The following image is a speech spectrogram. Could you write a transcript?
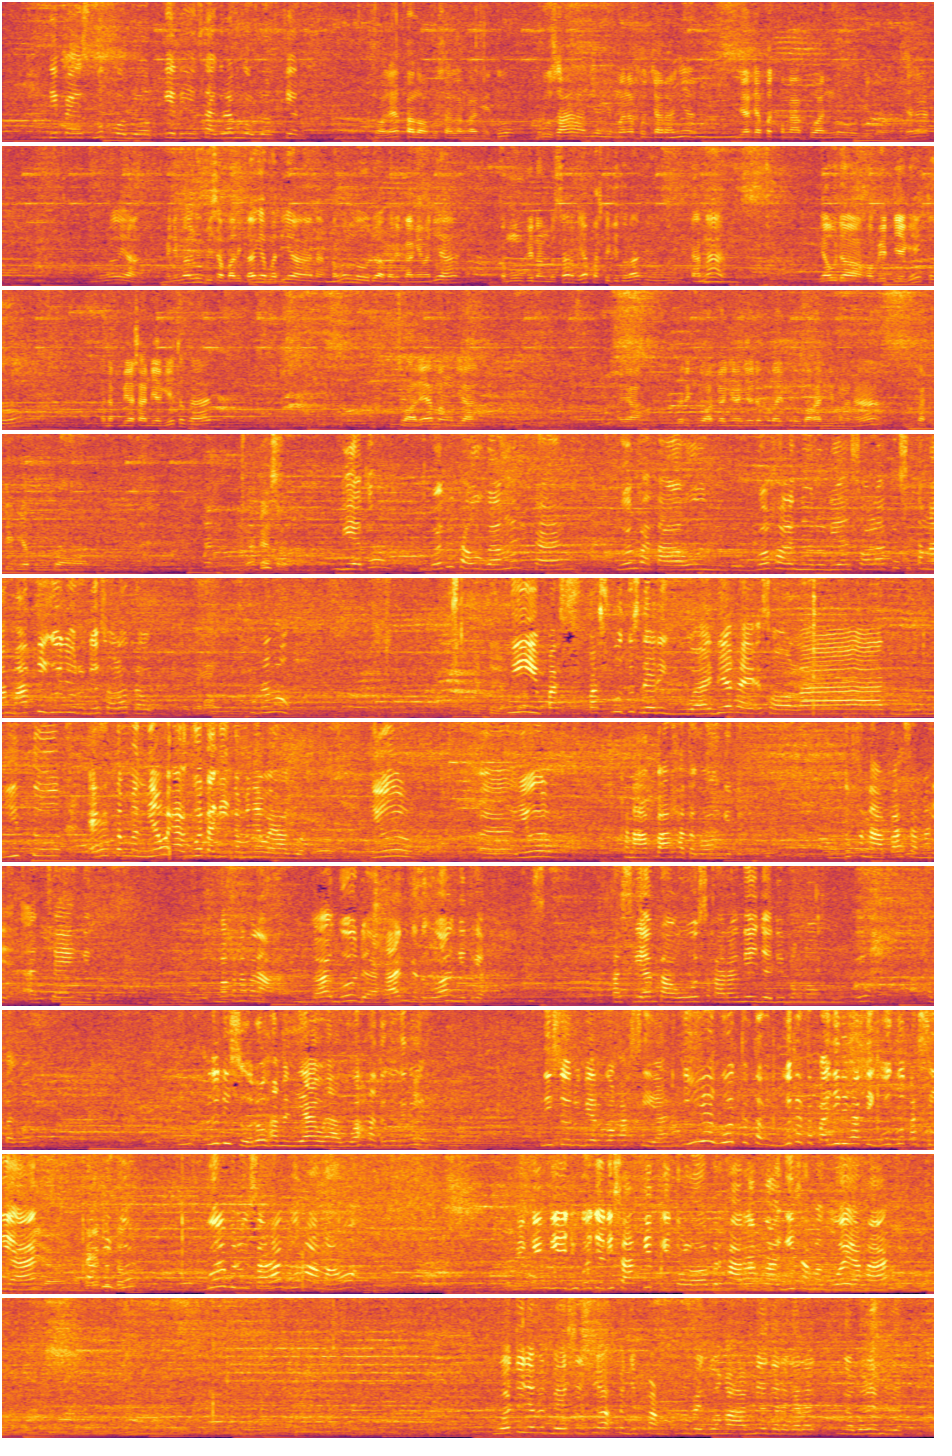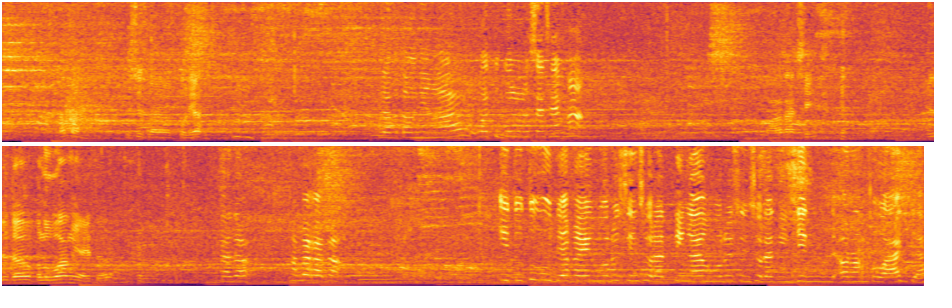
Di Facebook gue blokir di Instagram gue blokir. Soalnya kalau misalnya nggak gitu berusaha dia gimana pun caranya biar dapat pengakuan lo gitu. Misalnya minimal ya minimal lu bisa balik lagi sama dia. Nah kalau lu udah balik lagi sama dia kemungkinan besar dia pasti gitu lagi. Karena ya udah hobi dia gitu karena kebiasaan dia gitu kan. Kecuali emang dia kayak dari keluarganya aja udah mulai perubahan gimana pasti dia berubah. Kayak Terus dia tuh gue tuh tahu banget kan. Gue empat tahun gitu. Gue kalau nyuruh dia sholat tuh setengah mati gue nyuruh dia sholat tau. Gak pernah mau? Gak pernah mau. Gitu ya? Nih pas pas putus dari gue dia kayak sholat gitu eh temennya wa gue tadi temennya wa gue Ah, Yul eh, Yul kenapa kata gue gitu. Lu kenapa sama Aceng gitu? Nggak kenapa? Nah enggak gue udahan kata gue gitu ya Terus, kasihan tahu sekarang dia jadi bengong. Ya kata gue lu disuruh sama dia wa gue kata gue gitu. Disuruh biar gue kasihan. Iya gue tetap gue tetap aja di hati gue gue kasihan. Iya, tapi gue gue berusaha gue nggak mau bikin dia juga jadi sakit gitu loh berharap lagi sama gue ya kan? Gue tuh dapat beasiswa ke Jepang sampai gue nggak ambil gara-gara nggak boleh ambil. Kapan? Bisnis kuliah? Berapa tahun yang lalu waktu gue lulus SMA parah sih. Itu udah peluang ya itu. Kata sampai kata itu tuh udah kayak ngurusin surat tinggal ngurusin surat izin orang tua aja.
